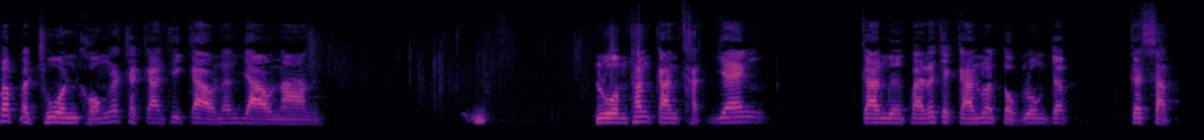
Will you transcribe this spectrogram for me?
พระประชวรของรัชกาลที่เก้านั้นยาวนาน รวมทั้งการขัดแย้งการเมืองปลายรัชกาลว่าตกลงจะกษัตริย์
